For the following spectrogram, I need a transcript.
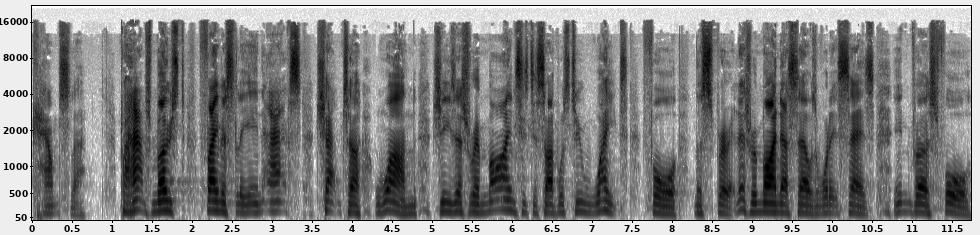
counselor. Perhaps most famously in Acts chapter 1, Jesus reminds his disciples to wait for the Spirit. Let's remind ourselves of what it says in verse 4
